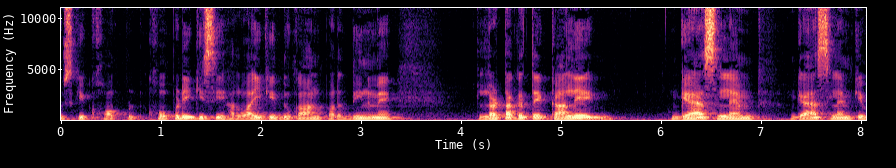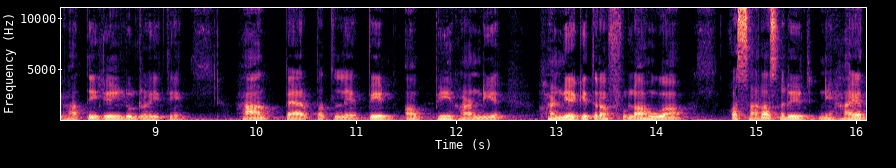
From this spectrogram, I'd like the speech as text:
उसकी खोप, खोपड़ी किसी हलवाई की दुकान पर दिन में लटकते काले गैस लैंप गैस लैंप की भांति हिल डुल रही थी। हाथ, पैर, पतले, पेट अब भी हांडिया हांडिया की तरफ़ फूला हुआ और सारा शरीर निहायत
